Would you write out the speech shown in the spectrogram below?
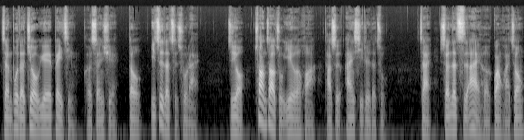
整部的旧约背景和神学都一致的指出来，只有创造主耶和华他是安息日的主，在神的慈爱和关怀中，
